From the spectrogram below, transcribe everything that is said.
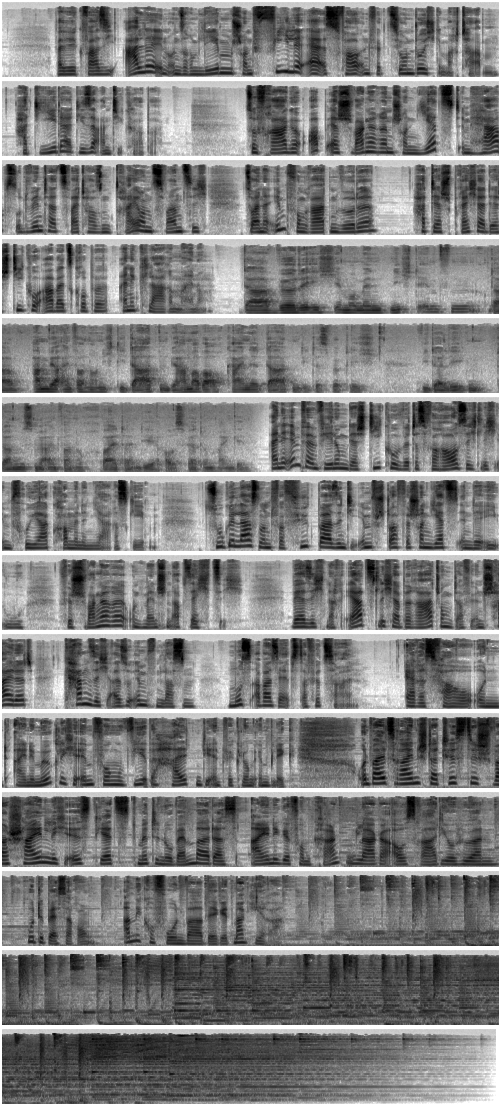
Weil wir quasi alle in unserem Leben schon viele RSV-Infektionen durchgemacht haben, hat jeder diese Antikörper. Zur Frage, ob er Schwangeren schon jetzt im Herbst und Winter 2023 zu einer Impfung raten würde, hat der Sprecher der STIKO-Arbeitsgruppe eine klare Meinung. Da würde ich im Moment nicht impfen. Da haben wir einfach noch nicht die Daten. Wir haben aber auch keine Daten, die das wirklich widerlegen. Da müssen wir einfach noch weiter in die Auswertung reingehen. Eine Impfempfehlung der STIKO wird es voraussichtlich im Frühjahr kommenden Jahres geben. Zugelassen und verfügbar sind die Impfstoffe schon jetzt in der EU für Schwangere und Menschen ab 60. Wer sich nach ärztlicher Beratung dafür entscheidet, kann sich also impfen lassen, muss aber selbst dafür zahlen. RSV und eine mögliche Impfung. Wir behalten die Entwicklung im Blick. Und weil es rein statistisch wahrscheinlich ist, jetzt Mitte November, dass einige vom Krankenlager aus Radio hören, gute Besserung. Am Mikrofon war Birgit Magira.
